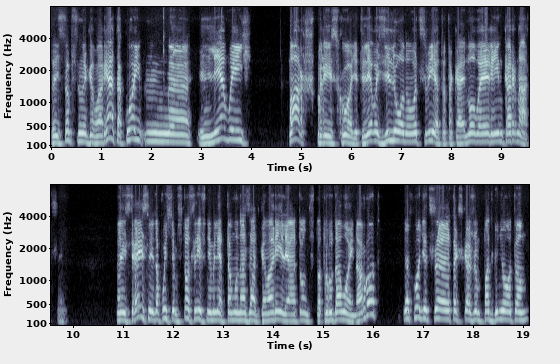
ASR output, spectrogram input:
То есть, собственно говоря, такой э, левый марш происходит, лево-зеленого цвета, такая новая реинкарнация. То есть, если, допустим, сто с лишним лет тому назад говорили о том, что трудовой народ находится, так скажем, под гнетом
